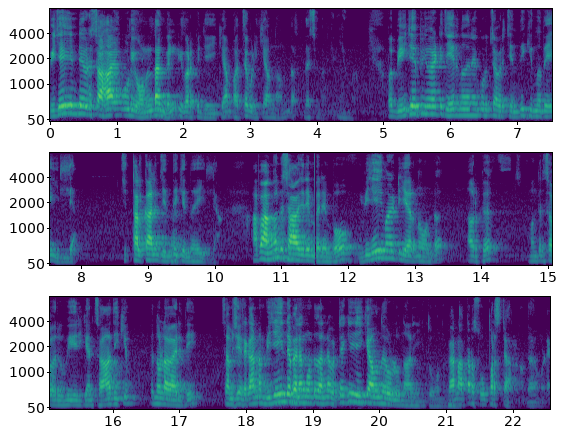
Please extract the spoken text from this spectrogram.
വിജയിന്റെ ഒരു സഹായം കൂടി ഉണ്ടെങ്കിൽ ഇവർക്ക് ജയിക്കാം പച്ച പിടിക്കാമെന്നാണ് നിർദ്ദേശം നൽകിയിരിക്കുന്നത്. അപ്പോൾ ബി ജെ പിയുമായിട്ട് ചേരുന്നതിനെക്കുറിച്ച് അവർ ചിന്തിക്കുന്നതേ ഇല്ല. തൽക്കാലം ചിന്തിക്കുന്നതേ ഇല്ല. അപ്പോൾ അങ്ങനൊരു സാഹചര്യം വരുമ്പോൾ വിജയുമായിട്ട് ചേർന്നുകൊണ്ട് അവർക്ക് മന്ത്രിസഭ രൂപീകരിക്കാൻ സാധിക്കും. എന്നുള്ള കാര്യത്തിൽ സംശയമില്ല. കാരണം വിജയിന്റെ ബലം കൊണ്ട് തന്നെ ഒറ്റയ്ക്ക് ജയിക്കാവുന്നേ ഉള്ളൂ എന്നാണ് എനിക്ക് തോന്നുന്നത്. കാരണം അത്ര സൂപ്പർ സ്റ്റാറാണ് അദ്ദേഹം ഇവിടെ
